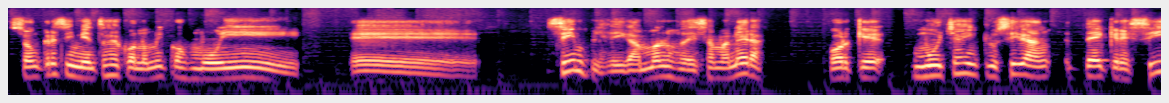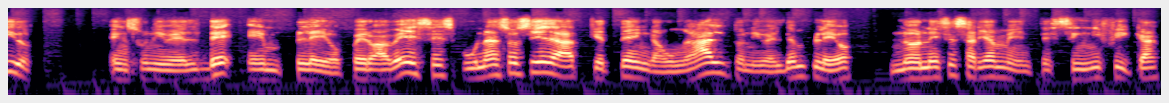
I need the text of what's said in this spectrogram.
son crecimientos económicos muy eh, simples, digámoslo de esa manera porque muchas inclusive han decrecido en su nivel de empleo, pero a veces una sociedad que tenga un alto nivel de empleo no necesariamente significa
